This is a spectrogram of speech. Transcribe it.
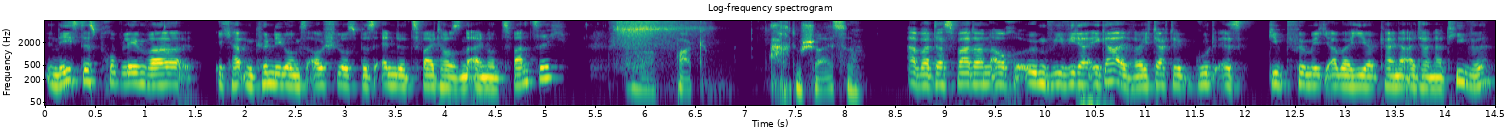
Nächstes Problem war, ich habe einen Kündigungsausschluss bis Ende 2021. Oh, fuck. Ach du Scheiße. Aber das war dann auch irgendwie wieder egal, weil ich dachte, gut, es gibt für mich aber hier keine Alternative.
